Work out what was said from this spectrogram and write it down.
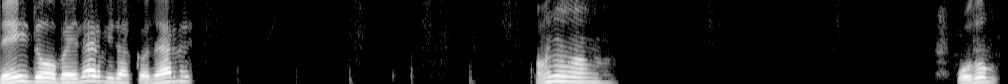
Neydi o beyler? Bir dakika nerede? Ana. Oğlum.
